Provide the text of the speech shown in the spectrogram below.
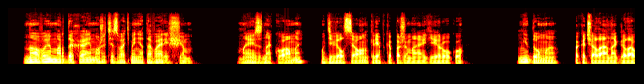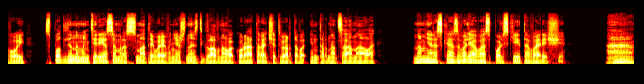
— «но вы, Мордыхай, можете звать меня товарищем». «Мы знакомы?» — удивился он, крепко пожимая ей руку. «Не думаю», — покачала она головой, с подлинным интересом рассматривая внешность главного куратора четвертого интернационала. «Но мне рассказывали о вас польские товарищи». «А,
